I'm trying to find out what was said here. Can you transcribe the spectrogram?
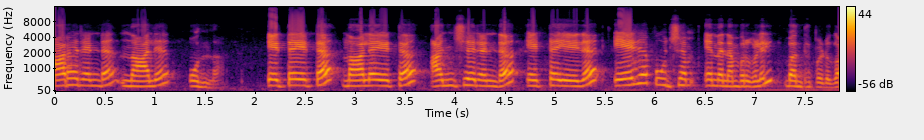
ആറ് രണ്ട് നാല് ഒന്ന്. എട്ട് എട്ട് നാല് എട്ട് അഞ്ച് രണ്ട് എട്ട് ഏഴ് ഏഴ് പൂജ്യം എന്ന നമ്പറുകളിൽ ബന്ധപ്പെടുക.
